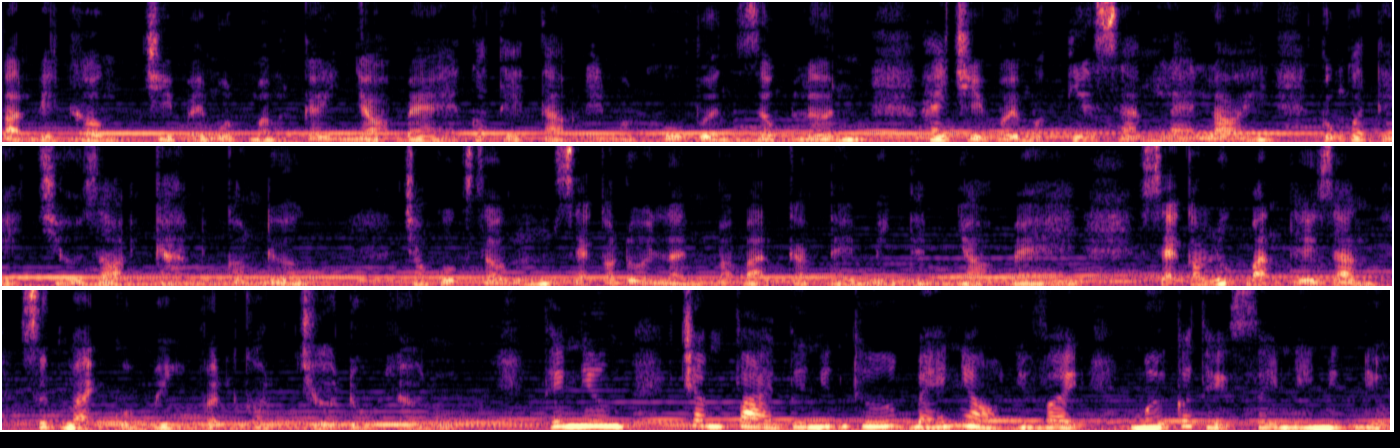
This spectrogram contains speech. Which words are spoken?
bạn biết không, chỉ với một mầm cây nhỏ bé có thể tạo nên một khu vườn rộng lớn hay chỉ với một tia sáng le lói cũng có thể chiếu rọi cả một con đường. Trong cuộc sống sẽ có đôi lần mà bạn cảm thấy mình thật nhỏ bé, sẽ có lúc bạn thấy rằng sức mạnh của mình vẫn còn chưa đủ lớn. Thế nhưng chẳng phải từ những thứ bé nhỏ như vậy mới có thể xây nên những điều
